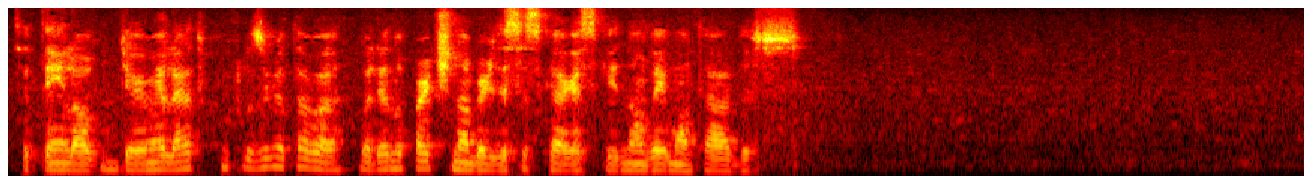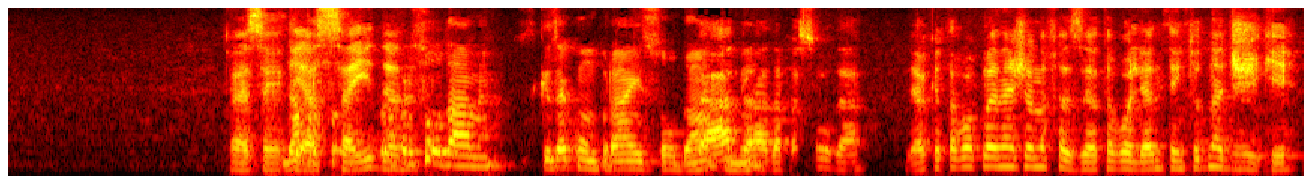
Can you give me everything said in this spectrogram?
você tem lá o diagrama elétrico. Inclusive, eu estava olhando o part number desses caras que não vem montados. Então, essa aqui dá é a saída. Dá para soldar, né? Se quiser comprar e soldar. Dá, também. dá, dá para soldar. É o que eu estava planejando fazer. Eu estava olhando, tem tudo na DigiKey.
